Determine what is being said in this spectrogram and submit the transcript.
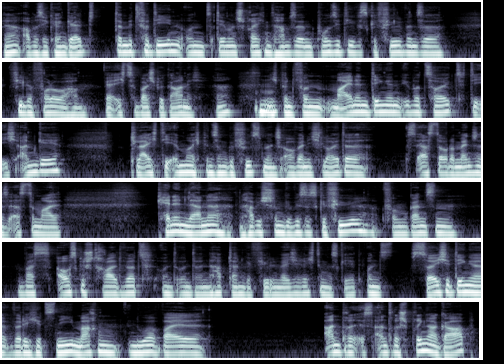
ja, aber sie können Geld damit verdienen und dementsprechend haben sie ein positives Gefühl, wenn sie viele Follower haben. Wäre ich zum Beispiel gar nicht. Ja. Mhm. Ich bin von meinen Dingen überzeugt, die ich angehe, gleich die immer. Ich bin so ein Gefühlsmensch. Auch wenn ich Leute das erste oder Menschen das erste Mal kennenlerne, dann habe ich schon ein gewisses Gefühl vom Ganzen, was ausgestrahlt wird und, und, und habe dann ein Gefühl, in welche Richtung es geht. Und solche Dinge würde ich jetzt nie machen, nur weil andere, es andere Springer gab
